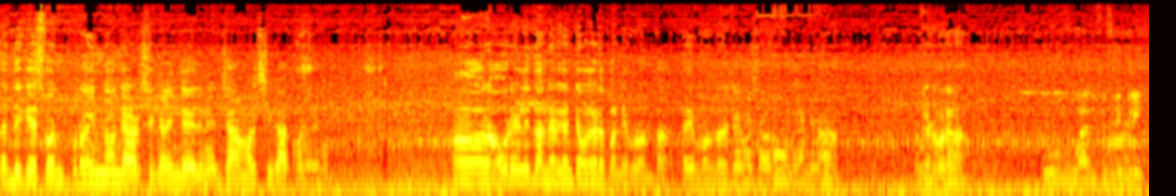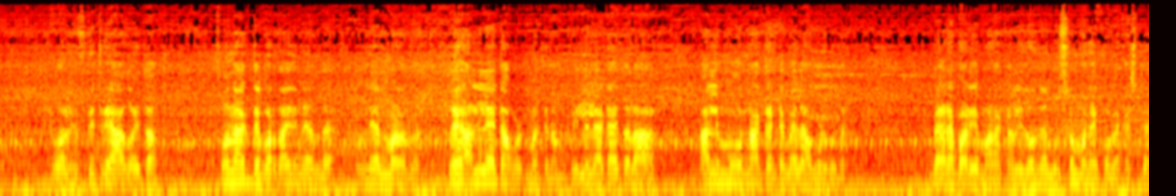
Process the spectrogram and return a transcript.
ಸದ್ಯಕ್ಕೆ ಯಶವಂತಪುರದಿಂದ ಒಂದು ಎರಡು ಸಿಂಗಲ್ ಹಿಂದೆ ಇದ್ದೀನಿ ಜಾಮಲ್ಲಿ ಸಿಗಾಕೊಂಡಿದ್ದೀನಿ ಅವ್ರು ಹೇಳಿದ್ದು ಹನ್ನೆರಡು ಗಂಟೆ ಒಳಗಡೆ ಬನ್ನಿ ಬರು ಅಂತ. ಟೈಮ್ ಒಂದು ಟೈಮ್ ಎಷ್ಟು ಒಂದು ಗಂಟೆನಾ? ಹನ್ನೆರಡುವರೆನಾ twelve fifty three twelve fifty three ಆಗೋಯ್ತು. ಫೋನ್ ಹಾಕ್ದೆ ಬರ್ತಾ ಇದ್ದೀನಿ ಅಂದೆ. ಏನು ಮಾಡೋದು? ಲೇ ಅಲ್ಲಿ ಲೇಟ್ ಆಗ್ಬಿಡ್ತು ಮತ್ತೆ ನಮ್ಗೆ. ಇಲ್ಲಿ ಲೇಟ್ ಆಯ್ತಲ್ಲ? ಅಲ್ಲಿ ಮೂರು ನಾಲ್ಕು ಗಂಟೆ ಮೇಲೆ ಆಗ್ಬಿಡ್ತದೆ. ಬೇರೆ ಬಾಡಿಗೆ ಮಾಡೋಕ್ಕಲ್ಲ ಇದೊಂದೇ ಮುಗಿಸ್ಕೊಂಡು ಮನೆಗೆ ಹೋಗ್ಬೇಕಷ್ಟೇ.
